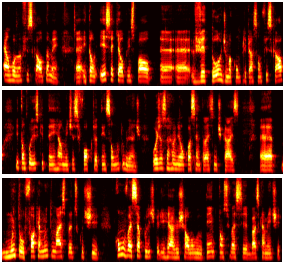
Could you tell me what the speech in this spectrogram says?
é um problema fiscal também. É, então esse aqui é o principal é, é vetor de uma complicação fiscal, então por isso que tem realmente esse foco de atenção muito grande. Hoje essa reunião com as centrais sindicais, é, muito, o foco é muito mais para discutir como vai ser a política de reajuste ao longo do tempo, então se vai ser basicamente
